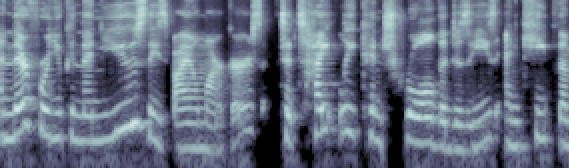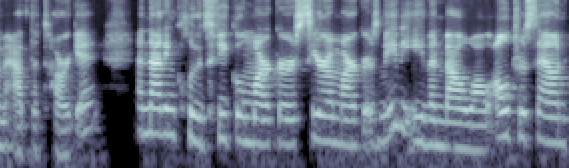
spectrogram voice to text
and therefore, you can then use these biomarkers to tightly control the disease and keep them at the target. And that includes fecal markers, serum markers, maybe even bowel wall ultrasound,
